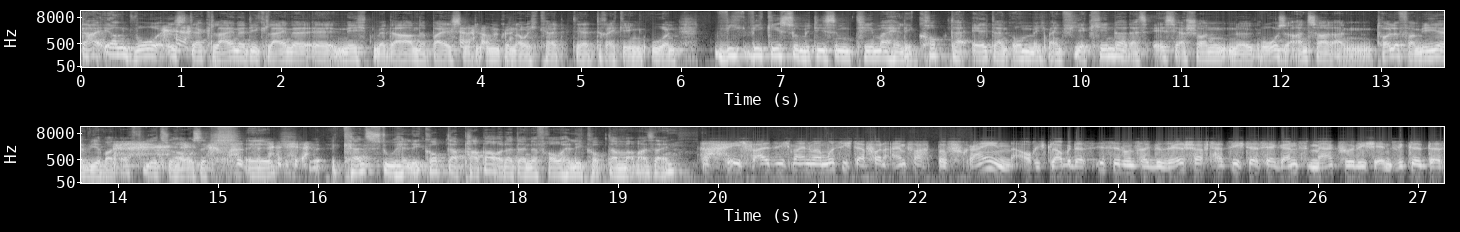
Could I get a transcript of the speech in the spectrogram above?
da irgendwo ist der Kleine, die Kleine äh, nicht mehr da und dabei ist nur die Ungenauigkeit der Tracking-Uhren. Wie, wie gehst du mit diesem Thema Helikoptereltern um? Ich meine, vier Kinder, das ist ja schon eine große Anzahl an tolle Familie. Wir waren auch vier zu Hause. Äh, kannst du Helikopterpapa oder deine Frau Helikoptermama sein? Also ich meine, man muss sich davon einfach befreien. Auch ich glaube, das ist in unserer Gesellschaft, hat sich das ja ganz merkwürdig entwickelt, dass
